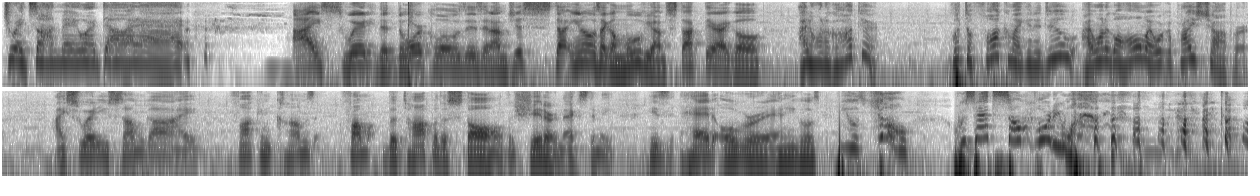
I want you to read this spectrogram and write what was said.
Drinks on me. We're doing it. I swear, to, the door closes and I'm just stuck. You know, it's like a movie. I'm stuck there. I go, I don't want to go out there. What the fuck am I gonna do? I want to go home. I work a price chopper. I swear to you, some guy fucking comes from the top of the stall, the shitter next to me, his head over it, and he goes, he goes, yo, was that Sum 41? I go-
